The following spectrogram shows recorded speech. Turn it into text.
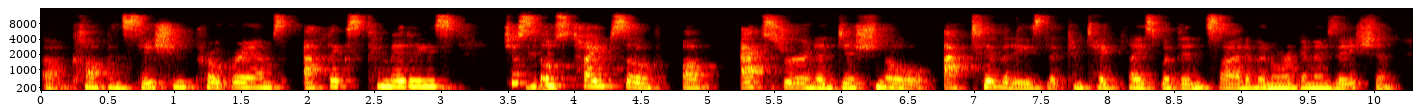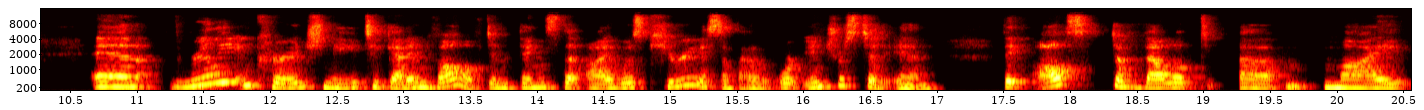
uh, compensation programs, ethics committees, just mm-hmm. those types of, of extra and additional activities that can take place within inside of an organization and really encouraged me to get involved in things that I was curious about or interested in. They also developed uh, my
